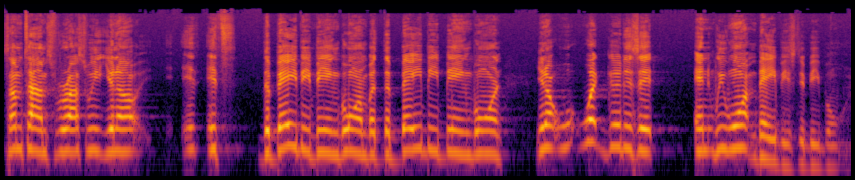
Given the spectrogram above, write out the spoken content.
Sometimes for us, we, you know, it, it's the baby being born, but the baby being born, you know, what good is it? And we want babies to be born.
